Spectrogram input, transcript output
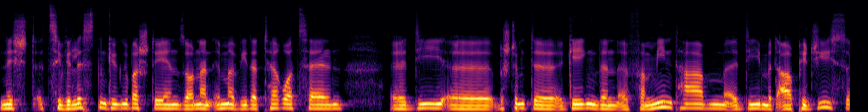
nicht Zivilisten gegenüberstehen, sondern immer wieder Terrorzellen, äh, die äh, bestimmte Gegenden äh, vermint haben, äh, die mit RPGs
